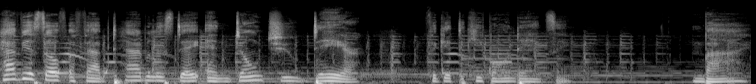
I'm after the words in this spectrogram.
Have yourself a fabulous day and don't you dare forget to keep on dancing. Bye.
